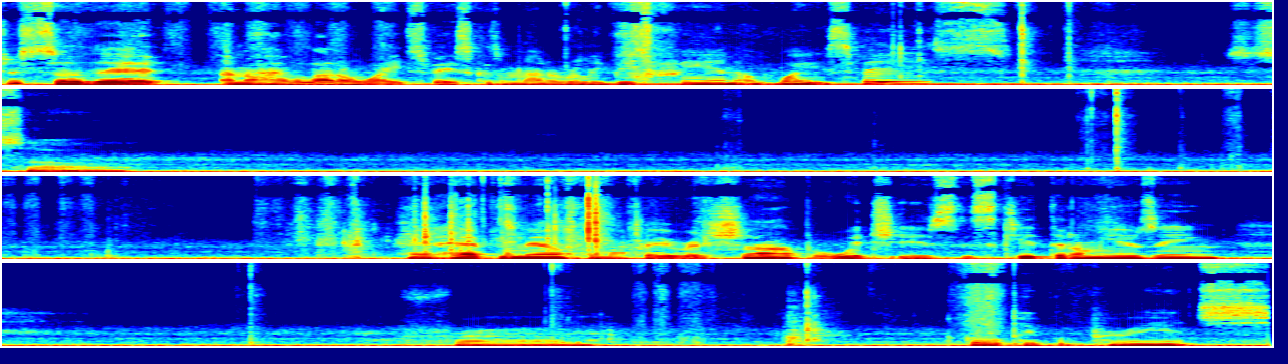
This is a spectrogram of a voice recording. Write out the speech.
Just so that I don't have a lot of white space because I'm not a really big fan of white space. So. Had Happy Mail for my favorite shop, which is this kit that I'm using from Gold Paper Prints.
